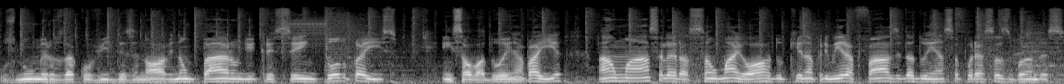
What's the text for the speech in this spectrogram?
Os números da Covid-19 não param de crescer em todo o país. Em Salvador e na Bahia, há uma aceleração maior do que na primeira fase da doença por essas bandas.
